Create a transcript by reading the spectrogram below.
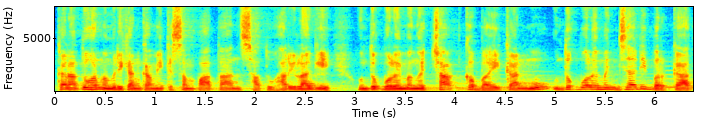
karena Tuhan memberikan kami kesempatan satu hari lagi untuk boleh mengecap kebaikanmu, untuk boleh menjadi berkat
